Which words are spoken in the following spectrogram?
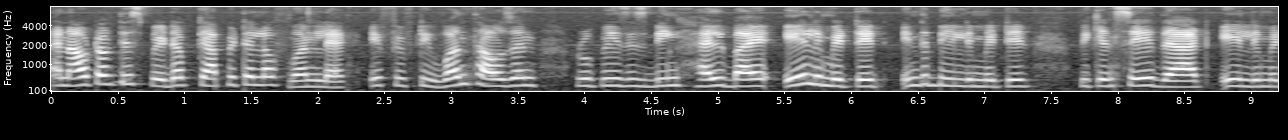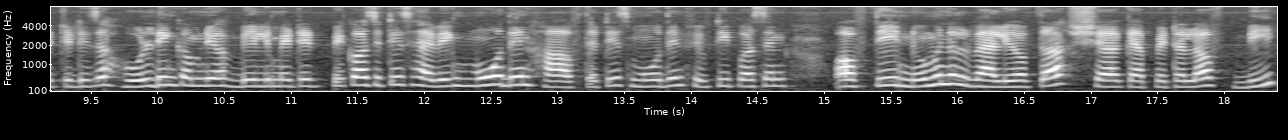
and out of this paid up capital of 1 lakh, if 51,000 rupees is being held by A limited in the B limited, we can say that A limited is a holding company of B limited because it is having more than half that is more than 50 percent of the nominal value of the share capital of B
